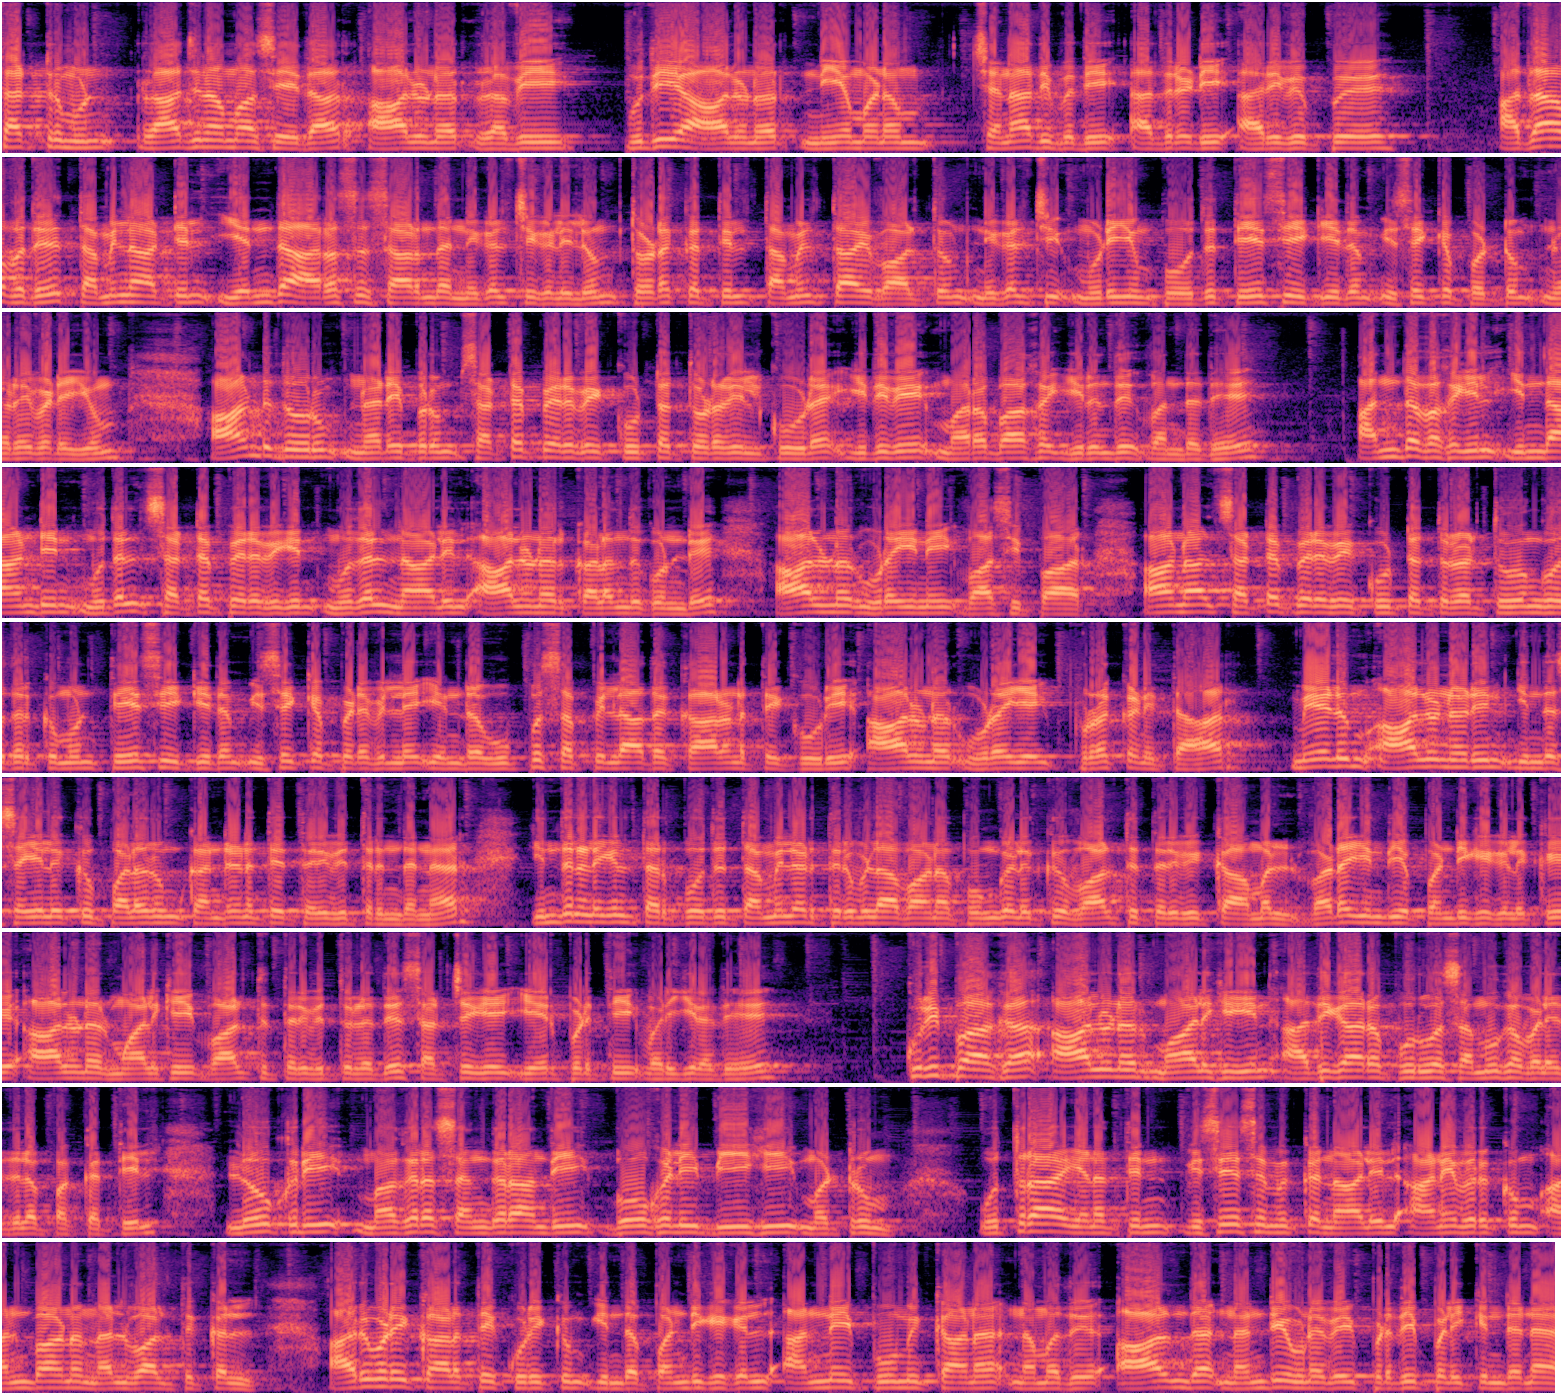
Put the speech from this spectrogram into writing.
சற்று முன் ராஜினாமா செய்தார் ஆளுநர் ரவி. புதிய ஆளுநர் நியமனம் ஜனாதிபதி அதிரடி அறிவிப்பு. அதாவது தமிழ்நாட்டில் எந்த அரசு சார்ந்த நிகழ்ச்சிகளிலும் தொடக்கத்தில் தமிழ்தாய் வாழ்த்தும் நிகழ்ச்சி முடியும் போது தேசிய கீதம் இசைக்கப்பட்டும் நிறைவடையும். ஆண்டுதோறும் நடைபெறும் சட்டப்பேரவை கூட்டத்தொடரில் கூட இதுவே மரபாக இருந்து வந்தது. அந்த வகையில் இந்த ஆண்டின் முதல் சட்டப்பேரவையின் முதல் நாளில் ஆளுநர் கலந்து கொண்டு ஆளுநர் உரையினை வாசிப்பார். ஆனால் சட்டப்பேரவை கூட்டத்தொடர் துவங்குவதற்கு முன் தேசிய கீதம் இசைக்கப்படவில்லை என்ற உப்பு சப்பில்லாத காரணத்தை கூறி ஆளுநர் உரையை புறக்கணித்தார். மேலும் ஆளுநரின் இந்த செயலுக்கு பலரும் கண்டனத்தை தெரிவித்திருந்தனர். இந்த நிலையில் தற்போது தமிழர் திருவிழாவான பொங்கலுக்கு வாழ்த்து தெரிவிக்காமல் வட இந்திய பண்டிகைகளுக்கு ஆளுநர் மாளிகை வாழ்த்து தெரிவித்துள்ளது. சர்ச்சையை ஏற்படுத்தி வருகிறது. குறிப்பாக ஆளுநர் மாளிகையின் அதிகாரப்பூர்வ சமூக வலைதள பக்கத்தில் லோக்ரி மகர சங்கராந்தி போகலி பீகி மற்றும் உத்தராயணத்தின் விசேஷமிக்க நாளில் அனைவருக்கும் அன்பான நல்வாழ்த்துக்கள். அறுவடை காலத்தை குறிக்கும் இந்த பண்டிகைகள் அன்னை பூமிக்கான நமது ஆழ்ந்த நன்றி உணவை பிரதிபலிக்கின்றன.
